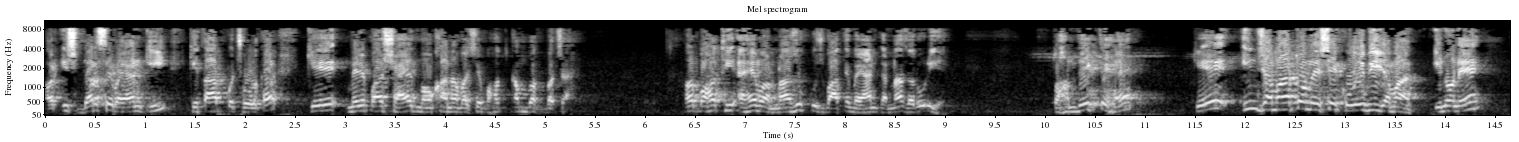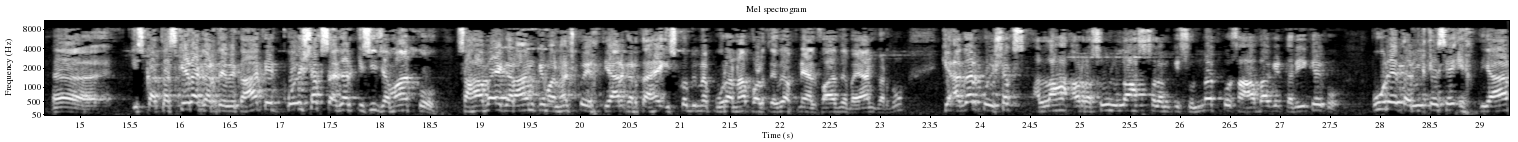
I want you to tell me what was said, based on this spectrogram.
اور اس ڈر سے بیان کی کتاب کو چھوڑ کر کہ میرے پاس شاید موقع نہ بچے، بہت کم وقت بچا ہے۔ اور بہت ہی اہم اور نازک کچھ باتیں بیان کرنا ضروری ہے۔ تو ہم دیکھتے ہیں کہ ان جماعتوں میں سے کوئی بھی جماعت، انہوں نے اس کا تذکرہ کرتے ہوئے کہا کہ کوئی شخص اگر کسی جماعت کو، صحابہ کرام کے منہج کو اختیار کرتا ہے، اس کو بھی میں پورا نہ پڑھتے ہوئے اپنے الفاظ میں بیان کر دوں کہ اگر کوئی شخص اللہ اور رسول اللہ علیہ وسلم کی سنت کو، صحابہ کے طریقے کو پورے طریقے سے اختیار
